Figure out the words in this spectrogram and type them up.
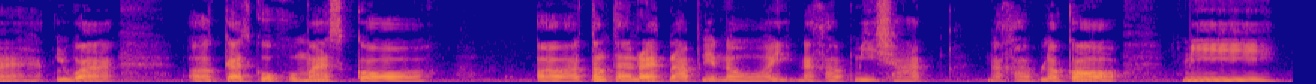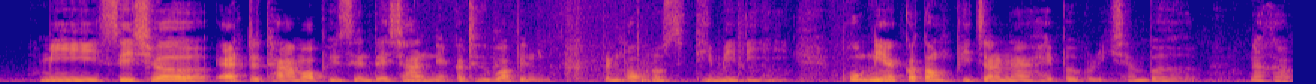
มาก ๆ หรือว่า gas g o c o m a score ตั้งแต่แรกรับเนี่ยน้อยนะครับ มีชักนะครับ แล้วก็มีมี seizure at the time of presentation เนี่ยก็ถือว่าเป็นเป็น prognosis ที่ไม่ดี พวกนี้ก็ต้องพิจารณา hyperbaric chamber นะครับ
